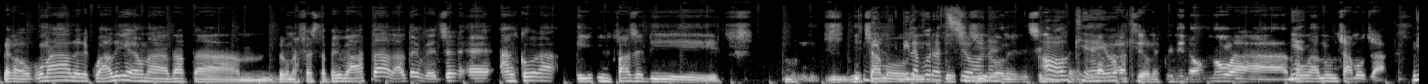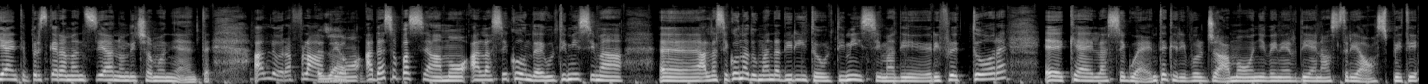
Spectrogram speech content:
però una delle quali è una data mh, per una festa privata, l'altra invece è ancora in, in fase di diciamo Di- di lavorazione. di- sì, Ok, di lavorazione, quindi no- non, la, non la annunciamo già. Niente, per scaramanzia non diciamo niente. Allora, Flavio, Esatto. adesso passiamo alla seconda e ultimissima, eh, alla seconda domanda di rito, ultimissima di riflettore, eh, che è la seguente, che rivolgiamo ogni venerdì ai nostri ospiti.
